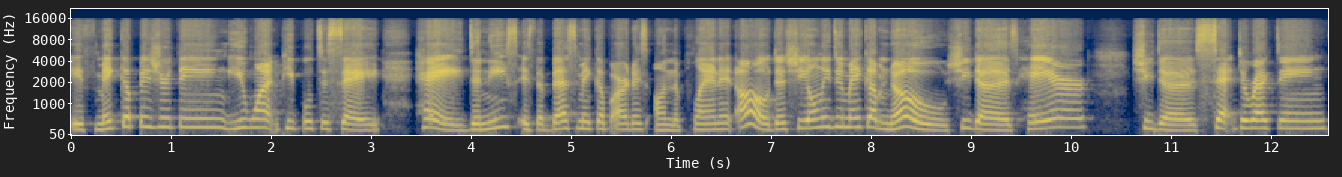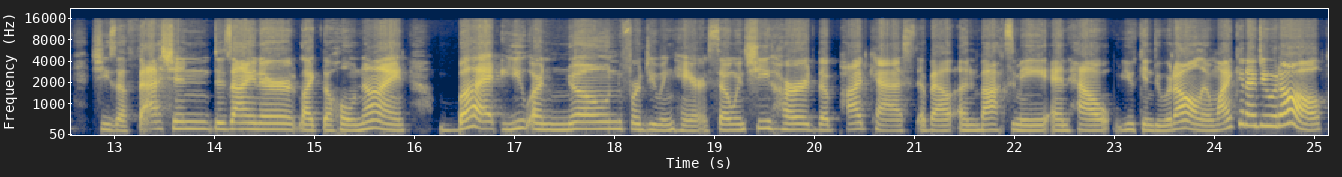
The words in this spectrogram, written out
if makeup is your thing, you want people to say, hey, Denise is the best makeup artist on the planet. Oh, does she only do makeup? No, she does hair. She does set directing. She's a fashion designer, like the whole nine, but you are known for doing hair. So when she heard the podcast about Unbox Me and how you can do it all and why can I do it all,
